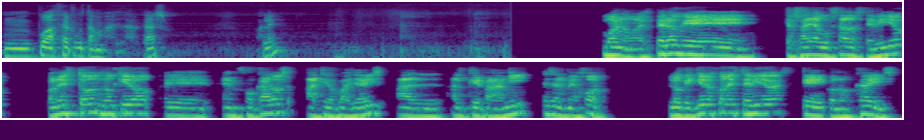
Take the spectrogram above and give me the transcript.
mm, puedo hacer rutas más largas. ¿Vale? Bueno, espero que, os haya gustado este vídeo. Con esto no quiero eh, enfocaros a que os vayáis al, al que para mí es el mejor. Lo que quiero con este vídeo es que conozcáis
